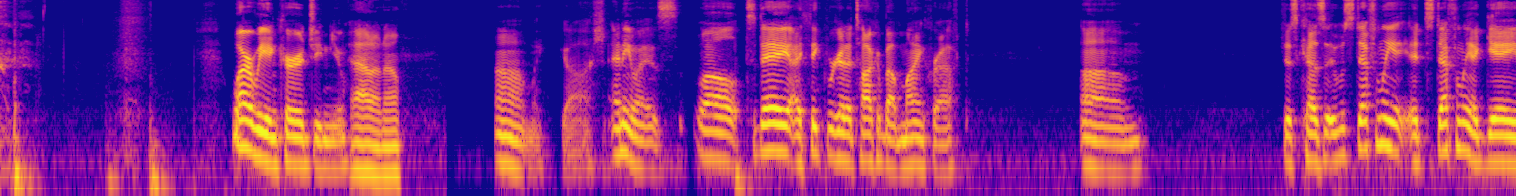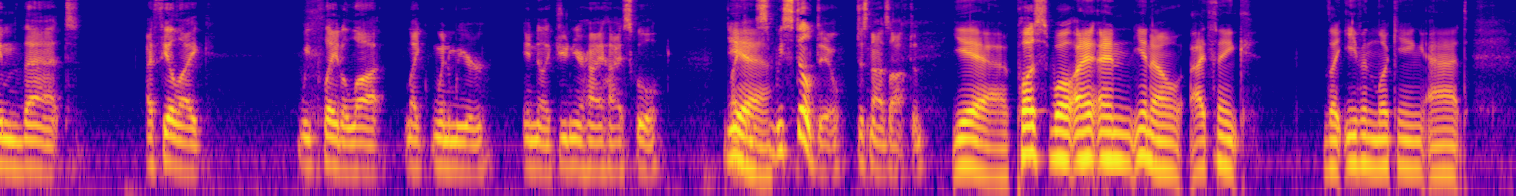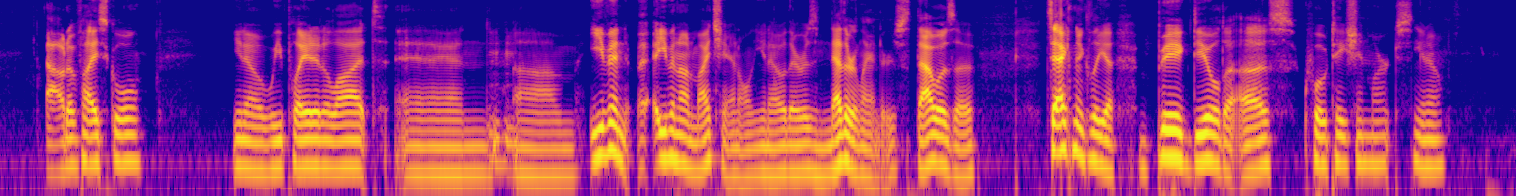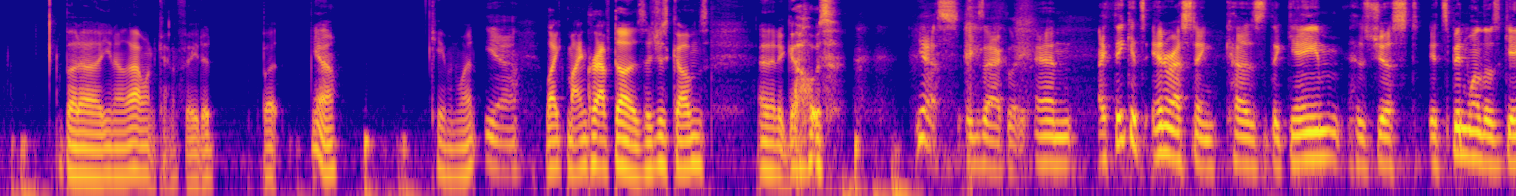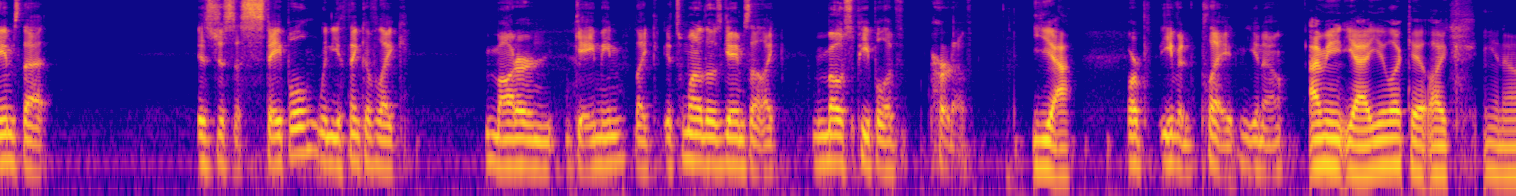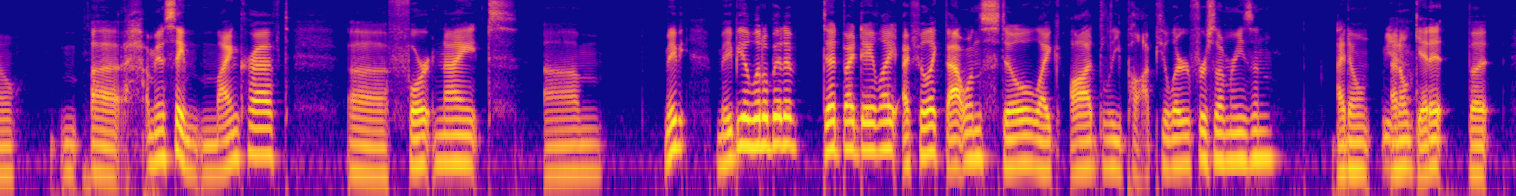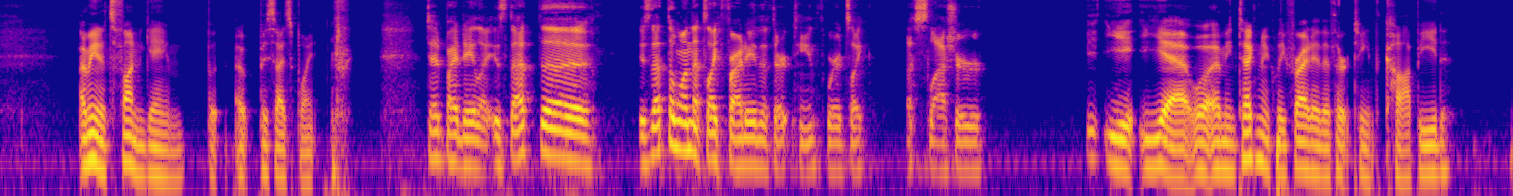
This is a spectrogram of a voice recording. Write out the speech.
Why are we encouraging you? I don't know. Oh my gosh. Anyways, well, today I think we're to talk about Minecraft. Um just cuz it was definitely it's definitely a game that I feel like we played a lot like when we were in like junior high, high school. Like, yeah. we still do, just not as often. Yeah. Plus, well, I, and you know, I think like even looking at out of high school, you know, we played it a lot, and Mhm. um, even even on my channel, you know, there was Netherlanders. That was a technically a big deal to us, quotation marks, you know. But uh, you know, that one kind of faded. But you know, came and went Yeah. like Minecraft does. It just comes and then it goes. Yes, exactly. And I think it's interesting because the game has just, it's been one of those games that is just a staple when you think of like modern gaming. Like, it's one of those games that like most people have heard of Yeah. or even played, you know? I mean, yeah, you look at like, you know, uh I'm going to say Minecraft, uh Fortnite, um maybe maybe a little bit of Dead by Daylight. I feel like that one's still like oddly popular for some reason. I don't Yeah. I don't get it, but I mean, it's a fun game, but uh, besides the point. Dead by Daylight. Is that the, is that the one that's like Friday the 13th where it's like a slasher? Y- yeah, well, I mean, technically Friday the 13th copied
